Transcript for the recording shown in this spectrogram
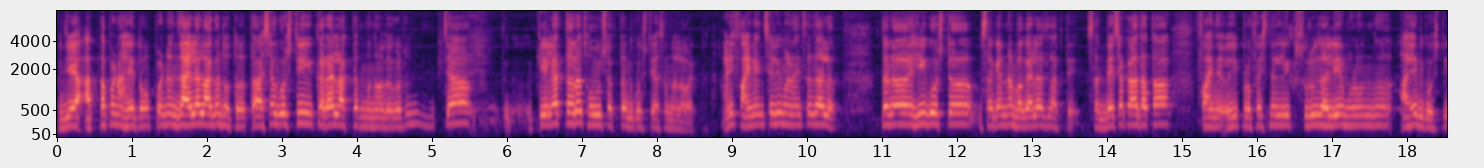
म्हणजे आत्ता पण आहे तो पण जायला लागत होतं. तर अशा गोष्टी करायला लागतात मनावर ज्या त्या केल्या तरच होऊ शकतात गोष्टी असं मला वाटतं. आणि फायनान्शियली म्हणायचं झालं तर ही गोष्ट सगळ्यांना बघायलाच लागते. सध्याच्या काळात आता फायन ही प्रोफेशनल लीग सुरू झाली आहे म्हणून आहेत गोष्टी.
